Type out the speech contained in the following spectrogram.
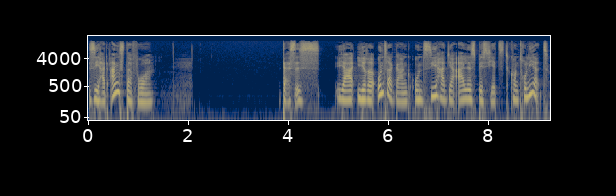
Sie hat Angst davor. Das ist ja ihre Untergang und sie hat ja alles bis jetzt kontrolliert.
